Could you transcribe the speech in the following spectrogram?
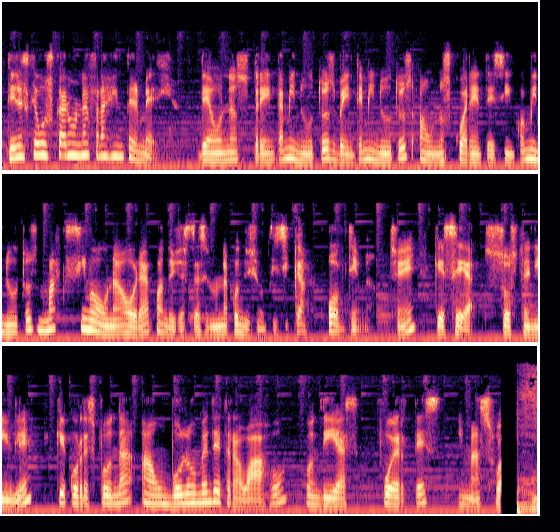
Tienes que buscar una franja intermedia de unos 30 minutos, 20 minutos a unos 45 minutos, máximo una hora cuando ya estés en una condición física óptima, ¿sí? que sea sostenible, que corresponda a un volumen de trabajo con días fuertes y más suaves.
